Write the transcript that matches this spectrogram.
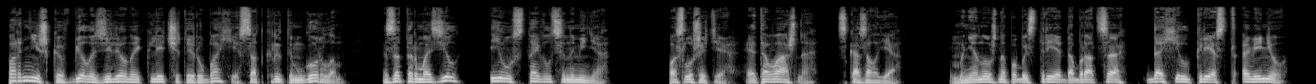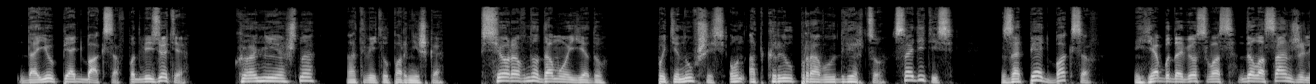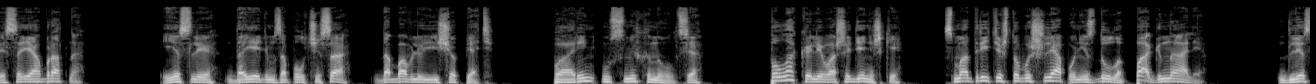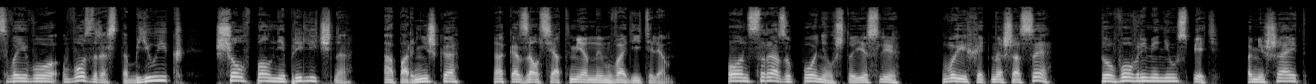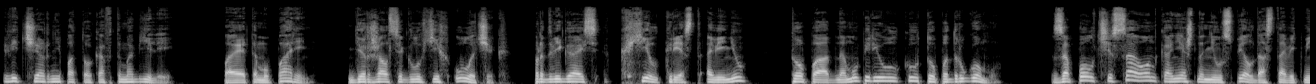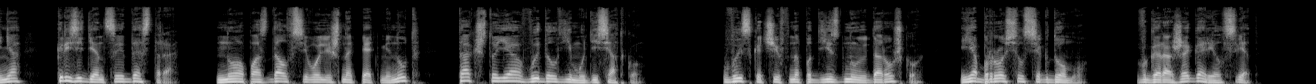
парнишка в бело-зеленой клетчатой рубахе с открытым горлом, затормозил и уставился на меня. «Послушайте, это важно», — сказал я. «Мне нужно побыстрее добраться до Хилл-Крест-авеню. Даю пять баксов, подвезете?» «Конечно», — ответил парнишка. «Все равно домой еду». Потянувшись, он открыл правую дверцу. «Садитесь. За пять баксов я бы довез вас до Лос-Анджелеса и обратно. Если доедем за полчаса, добавлю еще пять». Парень усмехнулся. «Плакали ваши денежки. Смотрите, чтобы шляпу не сдуло. Погнали!» Для своего возраста Бьюик шел вполне прилично, а парнишка оказался отменным водителем. Он сразу понял, что если выехать на шоссе, то вовремя не успеть, помешает вечерний поток автомобилей. Поэтому парень держался глухих улочек, продвигаясь к Хилл-Крест-авеню то по одному переулку, то по другому. За полчаса он, конечно, не успел доставить меня к резиденции Дестера, но опоздал всего лишь на пять минут, так что я выдал ему десятку. Выскочив на подъездную дорожку, я бросился к дому. В гараже горел свет.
